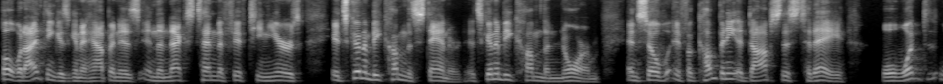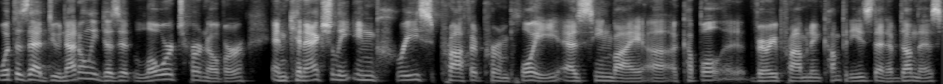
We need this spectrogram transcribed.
But what I think is going to happen is in the next 10 to 15 years, it's going to become the standard. It's going to become the norm. And so if a company adopts this today, well, what what does that do? Not only does it lower turnover and can actually increase profit per employee, as seen by uh, a couple uh, very prominent companies that have done this,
